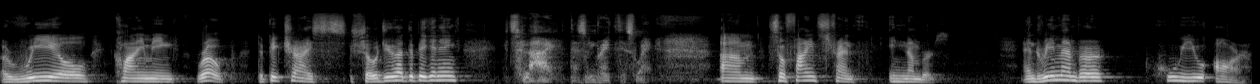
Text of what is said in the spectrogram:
a real climbing rope, the picture I showed you at the beginning, it's a lie, it doesn't break this way. Um, so find strength in numbers. And remember who you are.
